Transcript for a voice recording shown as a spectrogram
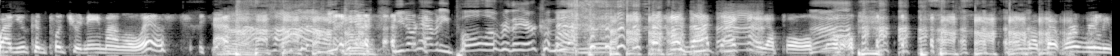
well, you can put your name on the list. you, can't, you don't have any pull over there? Come on, Liz. Not that kind of pull, no. no. But we're really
